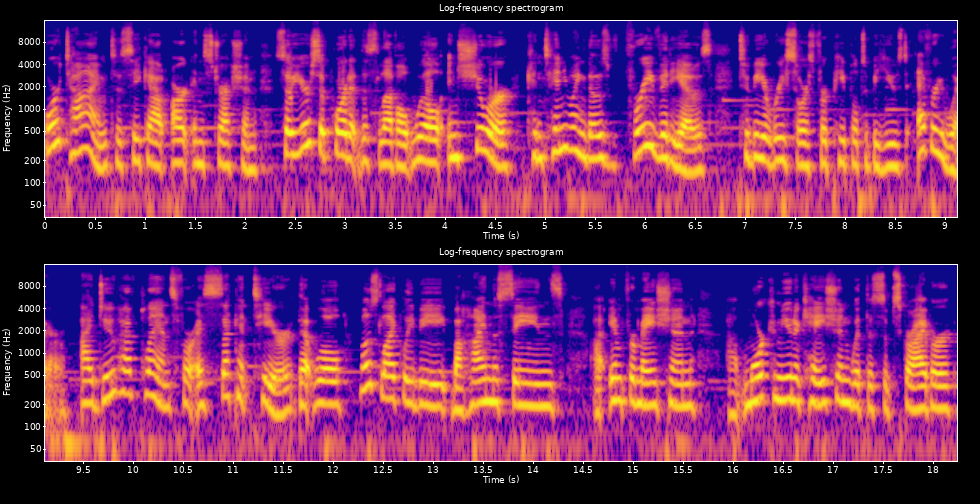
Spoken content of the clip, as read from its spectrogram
or time to seek out art instruction. So, your support at this level will ensure continuing those free videos to be a resource for people to be used everywhere. I do have plans for a second tier that will most likely be behind the scenes uh, information uh, more communication with the subscriber,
